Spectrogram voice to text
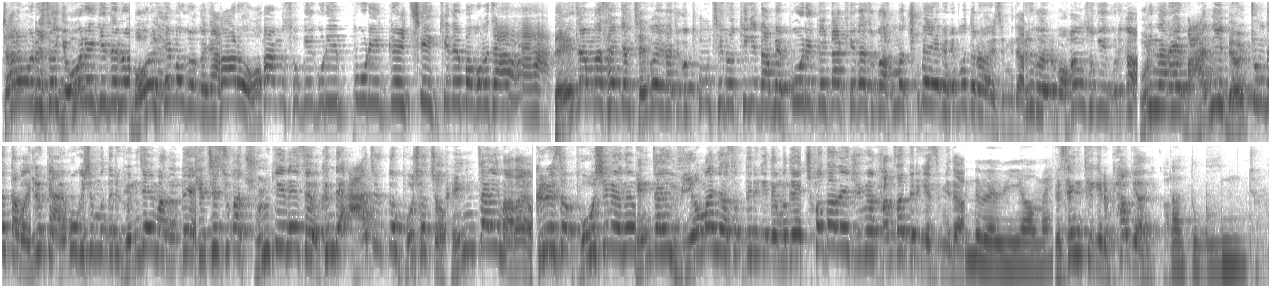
자 여러분 그래서 요래기들로 뭘 해먹을 거냐 바로 황소개구리 뿌리끌 치킨을 먹어보자 내장만 살짝 제거해가지고 통째로 튀긴 다음에 뿌리끌 딱 해가지고 한번 추배를 해보도록 하겠습니다 그리고 여러분 황소개구리가 우리나라에 많이 멸종됐다 뭐 이렇게 알고 계신 분들이 굉장히 많은데 개체수가 줄긴 했어요 근데 아직도 보셨죠 굉장히 많아요 그래서 보시면은 굉장히 위험한 녀석들이기 때문에 처단해주면 감사드리겠습니다 근데 왜 위험해? 그 생태계를 파괴하니까 난 또 무는 줄 알아.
